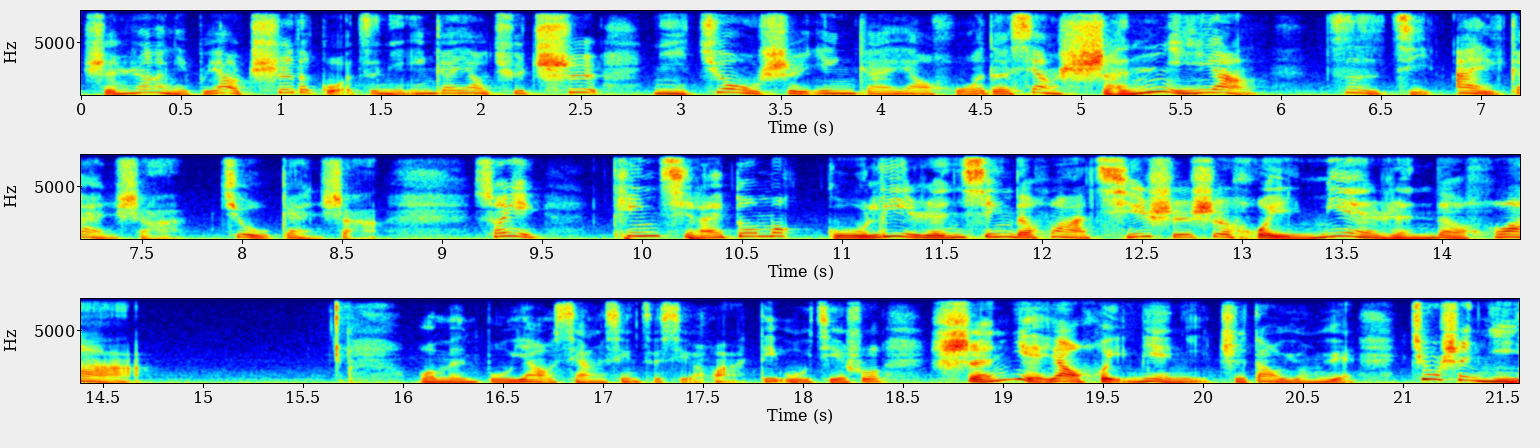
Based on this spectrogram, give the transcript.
神让你不要吃的果子，你应该要去吃。你就是应该要活得像神一样。自己爱干啥就干啥，所以听起来多么鼓励人心的话，其实是毁灭人的话。我们不要相信这些话。第五节说，神也要毁灭你，直到永远。就是你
